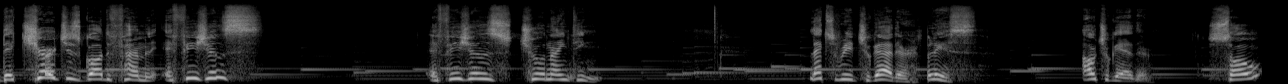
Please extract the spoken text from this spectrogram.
the church is God family. Ephesians Ephesians 2:19. Let's read together, please. All together. So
